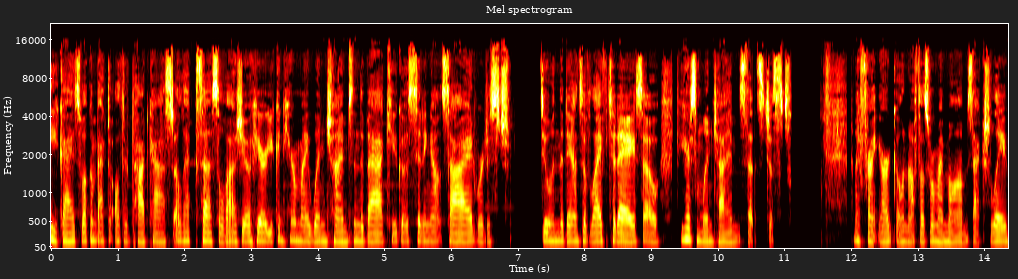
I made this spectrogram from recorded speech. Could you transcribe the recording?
you guys, welcome back to Altered Podcast. Alexa Salvaggio here. You can hear my wind chimes in the back. Hugo's sitting outside. We're just doing the dance of life today. So if you hear some wind chimes, that's just my front yard going off. Those were my mom's actually.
